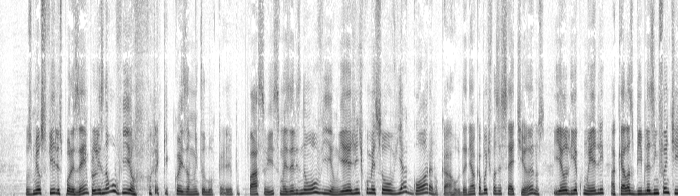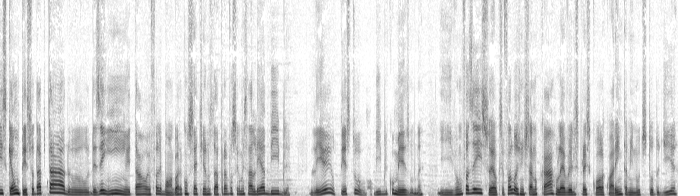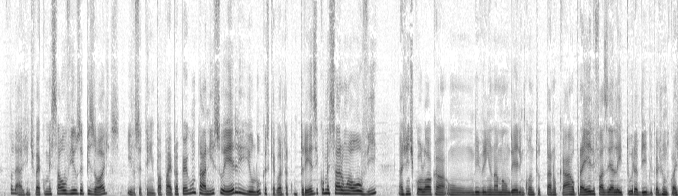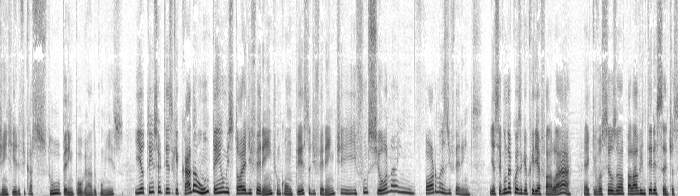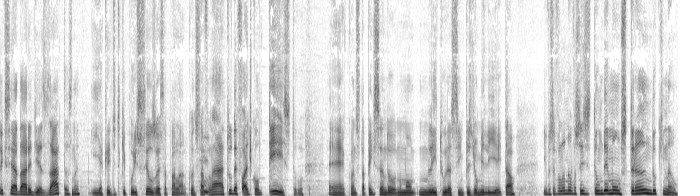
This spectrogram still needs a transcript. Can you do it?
Os meus filhos, por exemplo, eles não ouviam. Olha que coisa muito louca. Eu que faço isso, mas eles não ouviam. E aí a gente começou a ouvir agora no carro. O Daniel acabou de fazer sete anos e eu lia com ele aquelas Bíblias infantis, que é um texto adaptado, desenho e tal. Eu falei, bom, agora com sete anos dá para você começar a ler a Bíblia. Ler o texto bíblico mesmo, né? E vamos fazer isso, é o que você falou. A gente tá no carro, leva eles pra escola 40 minutos todo dia. Falei, ah, a gente vai começar a ouvir os episódios e você tem o papai para perguntar. Nisso, ele e o Lucas, que agora tá com 13, começaram a ouvir. A gente coloca um livrinho na mão dele enquanto tá no carro para ele fazer a leitura bíblica junto com a gente e ele fica super empolgado com isso. E eu tenho certeza que cada um tem uma história diferente, um contexto diferente e funciona em formas diferentes. E a segunda coisa que eu queria falar é que você usou uma palavra interessante. Eu sei que você é da área de exatas, né? E acredito que por isso você usou essa palavra. Quando você está falando, ah, tudo é fora de contexto, é, quando você está pensando numa, numa leitura simples de homilia e tal. E você falou, não, vocês estão demonstrando que não.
